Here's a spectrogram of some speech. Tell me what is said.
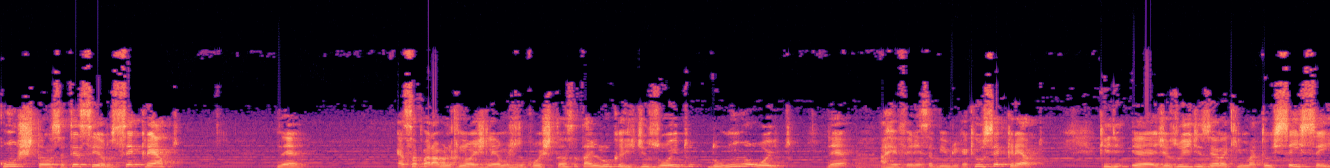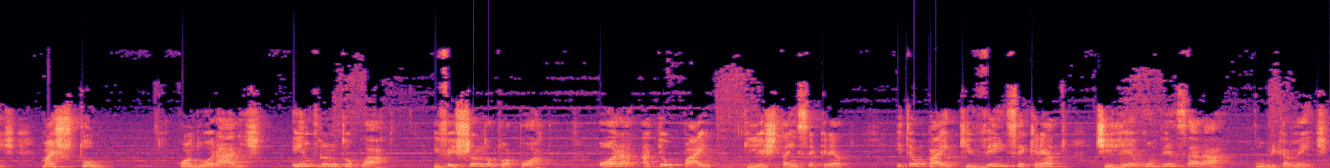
constância. Terceiro, secreto, né? Essa parábola que nós lemos do constância está em Lucas 18, do 1 ao 8, né? A referência bíblica. Aqui o secreto, que é, Jesus dizendo aqui em Mateus 6,6: Mas tu, quando orares, entra no teu quarto e fechando a tua porta, ora a teu pai que está em secreto. E teu pai que vê em secreto te recompensará publicamente.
